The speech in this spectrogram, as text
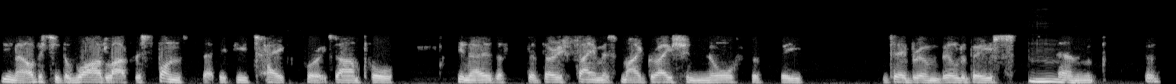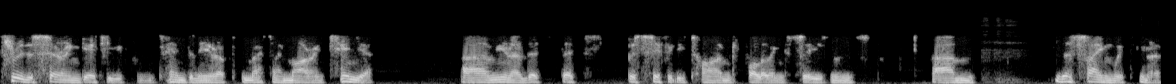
you know obviously the wildlife responds to that. If you take, for example, you know the the very famous migration north of the zebra and wildebeest mm. um, through the Serengeti from Tanzania up to the Masai Mara in Kenya, um, you know that that's specifically timed following seasons. Um, the same with you know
